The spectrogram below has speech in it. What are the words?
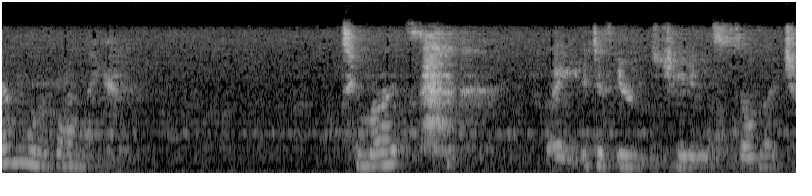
Only about like two months. like, it just irritated me so much.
